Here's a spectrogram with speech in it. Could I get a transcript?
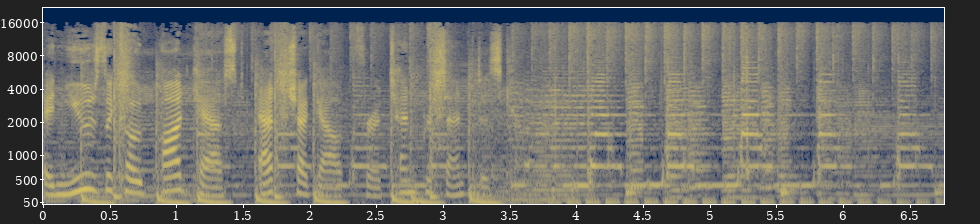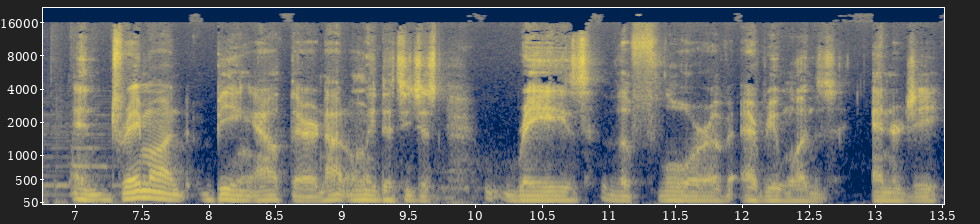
and use the code PODCAST at checkout for a 10% discount. And Draymond being out there, not only does he just raise the floor of everyone's energy,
